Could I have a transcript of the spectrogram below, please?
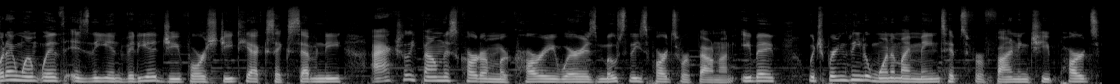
What I went with is the Nvidia GeForce GTX 670. I actually found this card on Mercari, whereas most of these parts were found on eBay, which brings me to one of my main tips for finding cheap parts.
